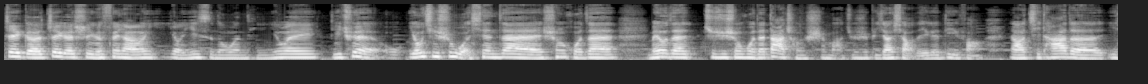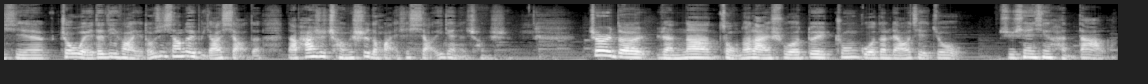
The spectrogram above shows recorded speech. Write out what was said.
这个这个是一个非常有意思的问题，因为的确，尤其是我现在生活在没有在继续生活在大城市嘛，就是比较小的一个地方，然后其他的一些周围的地方也都是相对比较小的，哪怕是城市的话，也是小一点的城市。这儿的人呢，总的来说对中国的了解就局限性很大了，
